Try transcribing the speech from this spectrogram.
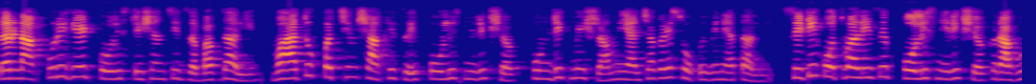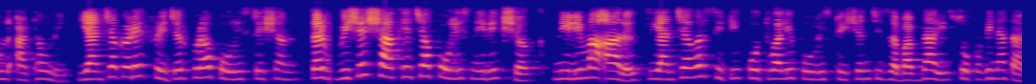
तर नागपुरी गेट पोलीस स्टेशनची जबाबदारी वाहतूक पश्चिम शाखेचे पोलीस निरीक्षक पुंडिक मेश्राम यांच्याकडे सोपविण्यात आली. सिटी कोतवालीचे पोलीस निरीक्षक राहुल आठवले यांच्याकडे फ्रेजरपुरा पोलीस स्टेशन तर विशेष शाखेच्या पोलीस निरीक्षक निलिमा आरज यांच्यावर सिटी कोतवाली पोलीस स्टेशनची जबाबदारी सोपविण्यात आली.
